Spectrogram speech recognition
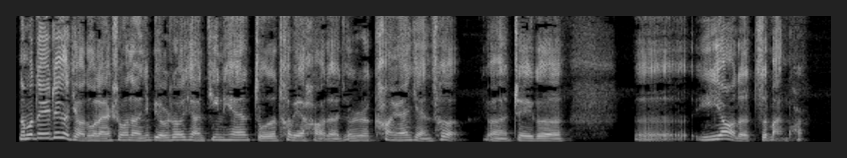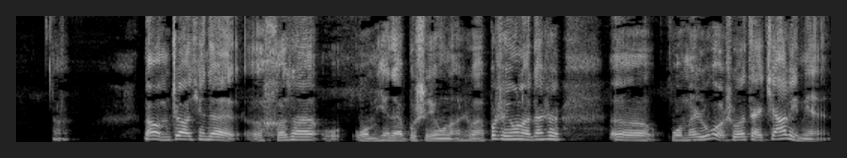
那么对于这个角度来说呢，你比如说像今天走的特别好的就是抗原检测，呃，这个。呃，医药的子板块啊，那我们知道现在呃核酸我我们现在不使用了是吧？不使用了，但是呃，我们如果说在家里面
